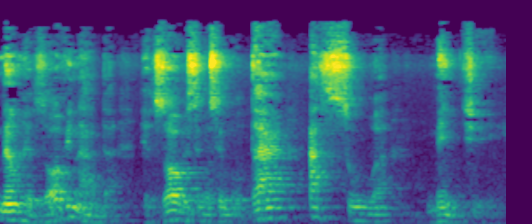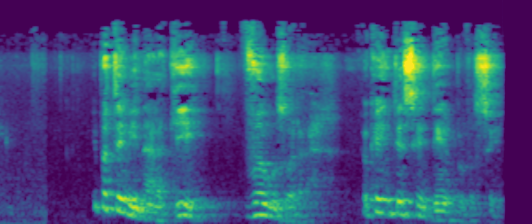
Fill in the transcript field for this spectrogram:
não resolve nada Resolve se você mudar a sua mente. E para terminar aqui, vamos orar. Eu quero interceder por você.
